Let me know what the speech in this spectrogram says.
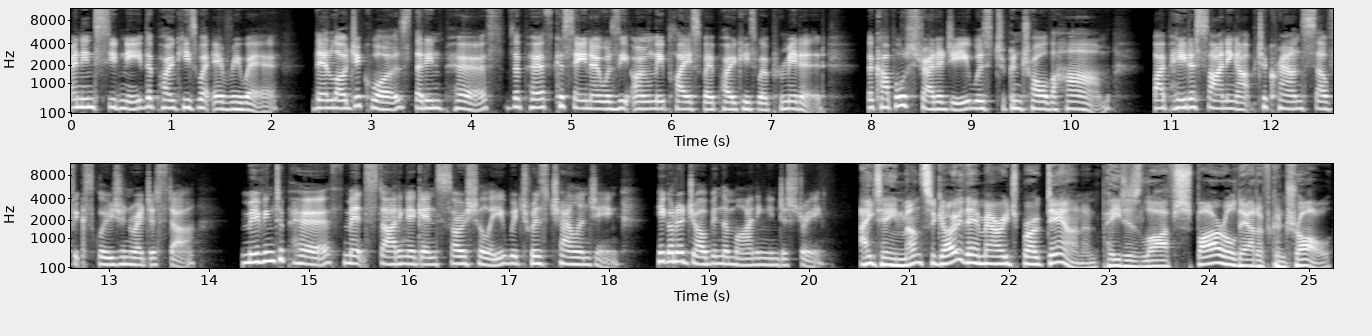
and in Sydney, the pokies were everywhere. Their logic was that in Perth, the Perth casino was the only place where pokies were permitted. The couple's strategy was to control the harm by Peter signing up to Crown's self exclusion register. Moving to Perth meant starting again socially, which was challenging. He got a job in the mining industry. 18 months ago, their marriage broke down and Peter's life spiraled out of control.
